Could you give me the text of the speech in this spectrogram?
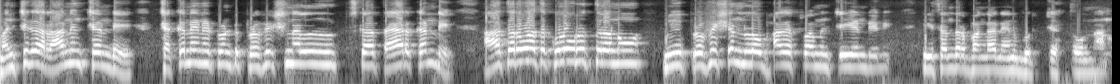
మంచిగా రాణించండి చక్కనైనటువంటి ప్రొఫెషనల్స్గా తయారు కండి ఆ తర్వాత కుల వృత్తులను మీ ప్రొఫెషన్లో భాగస్వామ్యం చేయండి అని ఈ సందర్భంగా నేను గుర్తు చేస్తూ ఉన్నాను.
